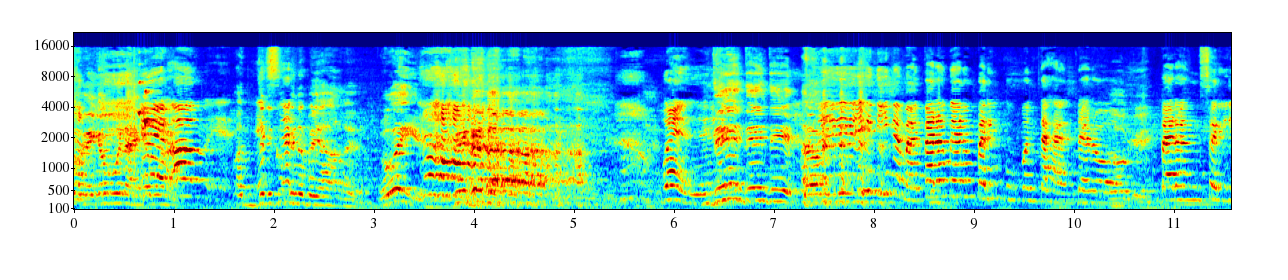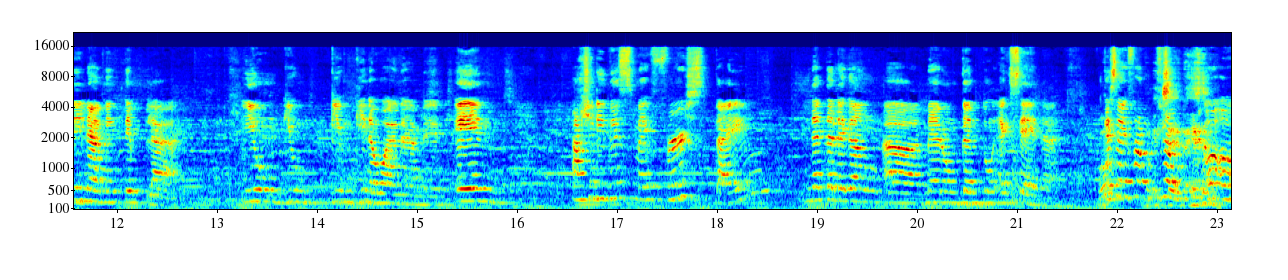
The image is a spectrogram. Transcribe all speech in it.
go, ikaw muna, ikaw Eh, muna. um, At dinig ko pinabayaan kayo. Uy! Well, Hindi, hindi, hindi. Um, Eh, hindi naman. Parang meron pupuntahan. Pero Okay. parang sarili naming timpla yung, yung, yung ginawa namin. And actually, this is my first time na talagang ah, merong gantong eksena. Kasi from, Oh, from yan? oo,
